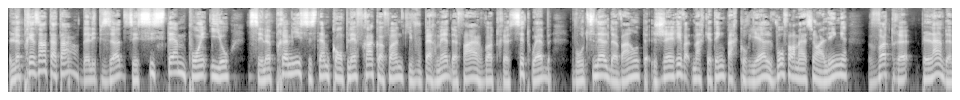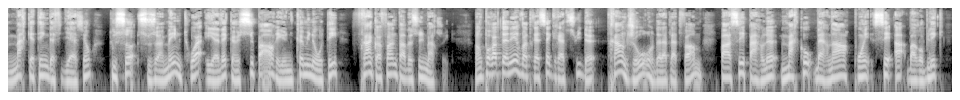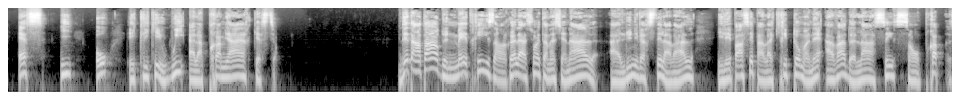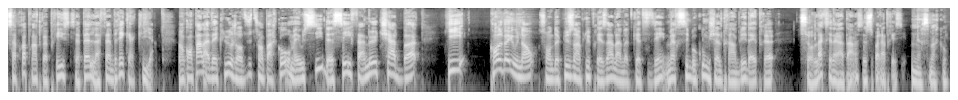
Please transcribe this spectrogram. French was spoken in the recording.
Le présentateur de l'épisode, c'est System.io. C'est le premier système complet francophone qui vous permet de faire votre site web, vos tunnels de vente, gérer votre marketing par courriel, vos formations en ligne, votre plan de marketing d'affiliation, tout ça sous un même toit et avec un support et une communauté francophone par-dessus le marché. Donc, pour obtenir votre essai gratuit de 30 jours de la plateforme, passez par le marcobernard.ca baroblique Et cliquez oui à la première question. Détenteur d'une maîtrise en relations internationales à l'Université Laval, il est passé par la crypto-monnaie avant de lancer sa propre entreprise qui s'appelle la Fabrique à clients. Donc, on parle avec lui aujourd'hui de son parcours, mais aussi de ces fameux chatbots qui, qu'on le veuille ou non, sont de plus en plus présents dans notre quotidien. Merci beaucoup, Michel Tremblay, d'être sur l'accélérateur. C'est super apprécié. Merci, Marco.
